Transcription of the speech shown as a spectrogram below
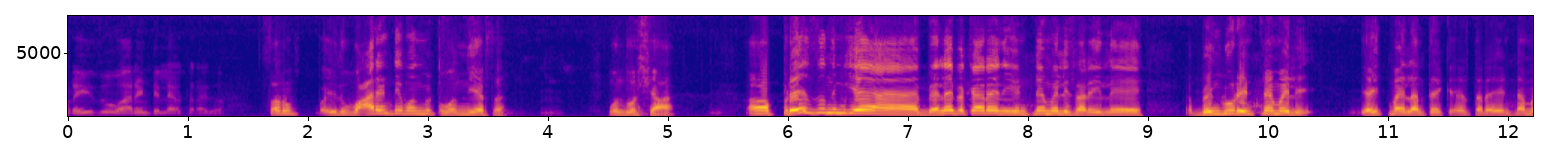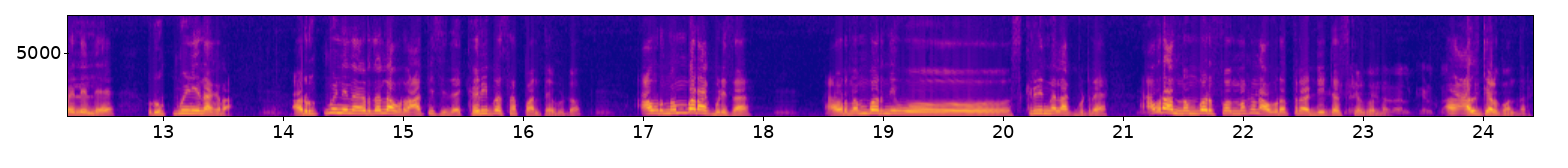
ಪ್ರೈಸು ವಾರಂಟಿ ಇಲ್ಲ ಯಾವ ಥರ ಇದು? ಸರ್ ಇದು ವಾರಂಟಿ ಬಂದುಬಿಟ್ಟು ಒನ್ ಇಯರ್ ಸರ್. ಒಂದು ವರ್ಷ. ಪ್ರೈಸ್ ನಿಮಗೆ ಬೆಲೆ ಬೇಕಾದ್ರೆ ನೀವು ಎಂಟನೇ ಮೈಲಿ ಸರ್ ಇಲ್ಲಿ ಬೆಂಗಳೂರು ಎಂಟನೇ ಮೈಲಿ. ಏಯ್ತ್ ಮೈಲ್ ಅಂತ ಹೇಳ್ತಾರೆ ಎಂಟನೇ ಮೈಲಲ್ಲಿ ರುಕ್ಮಿಣಿ ನಗರ. ಆ ರುಕ್ಮಿಣಿ ನಗರದಲ್ಲಿ ಅವ್ರ ಆಫೀಸ್ ಇದೆ ಕರಿಬಸಪ್ಪ ಅಂತ ಹೇಳ್ಬಿಟ್ಟು. ಅವ್ರ ನಂಬರ್ ಹಾಕ್ಬಿಡಿ ಸರ್ ಅವ್ರ ನಂಬರ್ ನೀವು ಸ್ಕ್ರೀನ್ ಮೇಲೆ ಹಾಕ್ಬಿಟ್ರೆ ಅವ್ರು ಆ ನಂಬರ್ ಫೋನ್ ಮಾಡ್ಕೊಂಡು ಅವ್ರ ಹತ್ರ ಡೀಟೇಲ್ಸ್ ಕೇಳ್ಕೊತಾರೆ. ಅಲ್ಲಿ ಕೇಳ್ಕೊ ಅಲ್ಲಿ ಕೇಳ್ಕೊತಾರೆ.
